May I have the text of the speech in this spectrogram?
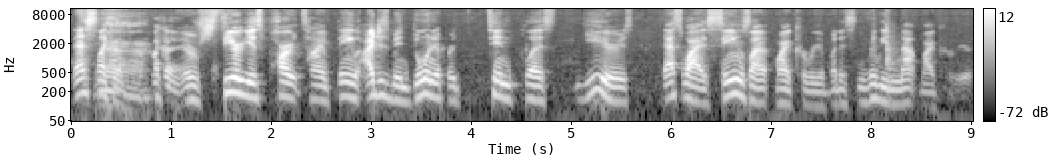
that's like Nah. a like a, a serious part time thing. I just been doing it for ten plus years. That's why it seems like my career, but it's really not my career.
